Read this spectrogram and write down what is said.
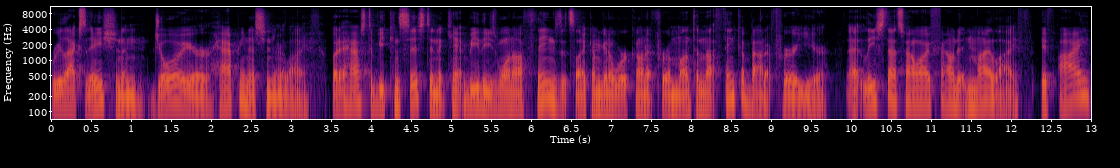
relaxation and joy or happiness in your life. But it has to be consistent. It can't be these one off things. It's like I'm going to work on it for a month and not think about it for a year. At least that's how I found it in my life. If I,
